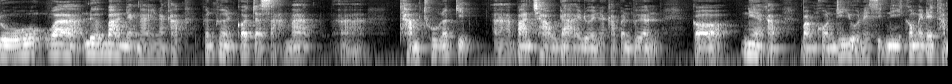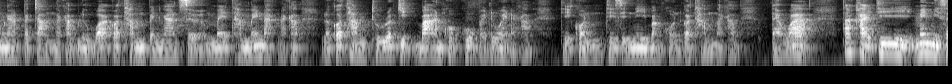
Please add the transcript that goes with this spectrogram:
รู้ว่าเลือกบ้านยังไงนะครับ เพื่อนๆก็จะสามารถาทำธุรกิจบ้านเช่าได้ด้วยนะครับเพื่อนๆก็เนี่ยครับบางคนที่อยู่ในซิดนีย์ก็ไม่ได้ทำงานประจำนะครับ หรือว่าก็ทำเป็นงานเสริมไม่ทำไม่หนักนะครับ แล้วก็ทำธุรกิจบ้านควบคู่ไปด้วยนะครับ ที่คนที่ซิดนีย์บางคนก็ทำนะครับ แต่ว่าถ้าใครที่ไม่มีส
